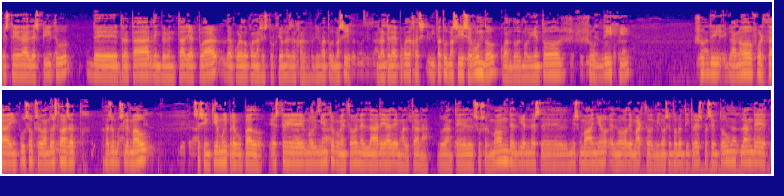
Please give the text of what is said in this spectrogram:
Este era el espíritu de tratar de implementar y actuar de acuerdo con las instrucciones del Khalifatul Masih. Durante la época del Khalifatul Masih II, cuando el movimiento Shuddi ganó fuerza e impulso, observando esto, Hazrat, Muslim se sintió muy preocupado. Este movimiento comenzó en el área de Malcana. Durante el, su sermón del viernes del mismo año, el 9 de marzo de 1923, presentó un plan de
